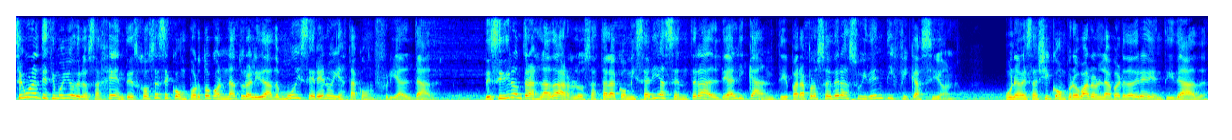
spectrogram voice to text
Según el testimonio de los agentes, José se comportó con naturalidad, muy sereno y hasta con frialdad. Decidieron trasladarlos hasta la comisaría central de Alicante para proceder a su identificación. Una vez allí comprobaron la verdadera identidad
